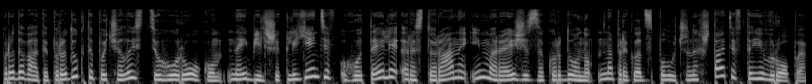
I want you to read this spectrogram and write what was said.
Продавати продукти почали з цього року. Найбільше клієнтів готелі, ресторани і мережі з-за кордону, наприклад, Сполучених Штатів та Європи.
